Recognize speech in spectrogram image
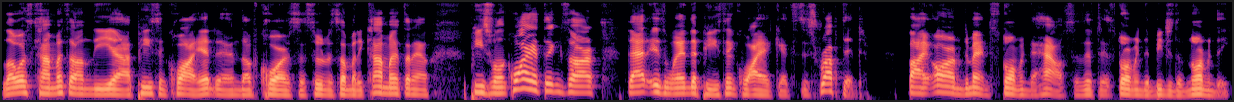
Lois comments on the uh, peace and quiet, and of course, as soon as somebody comments on how peaceful and quiet things are, that is when the peace and quiet gets disrupted. By armed men storming the house as if they're storming the beaches of Normandy.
